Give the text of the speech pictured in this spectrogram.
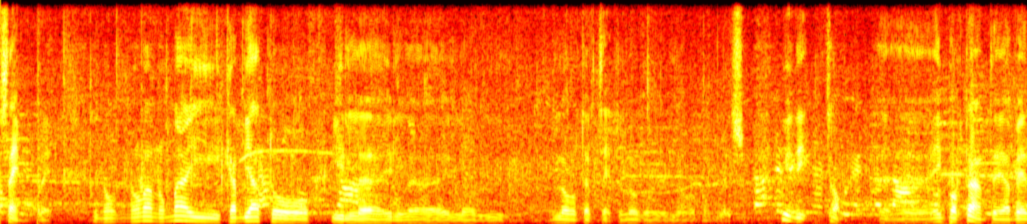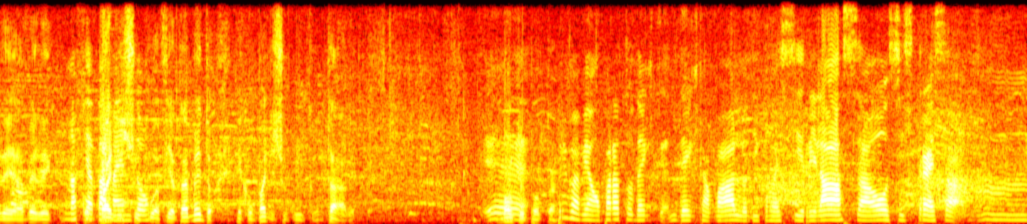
sempre. non, non hanno mai cambiato il, il, il, il loro terzetto, il loro, il loro, complesso. Quindi no, eh, è importante avere, avere compagni su cui affiatamento e compagni su cui contare. Eh, Molto importante. Prima abbiamo parlato del, del, cavallo, di come si rilassa o si stressa. Mm,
